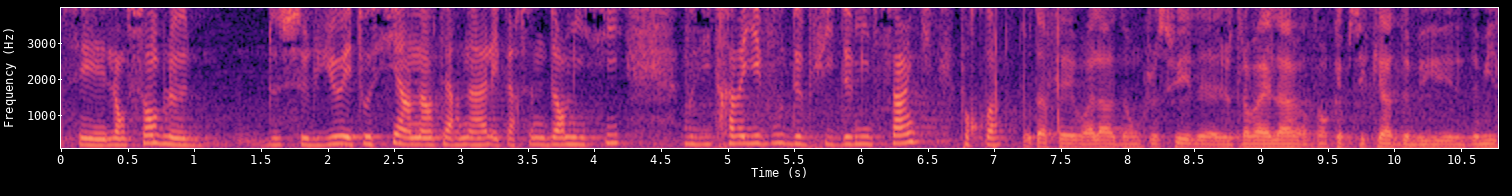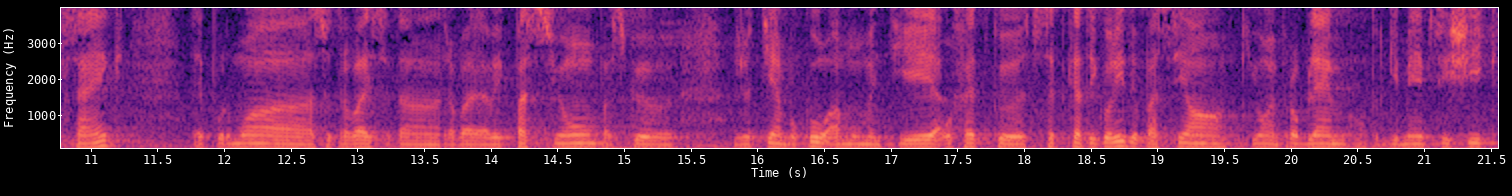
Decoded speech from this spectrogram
C'est l'ensemble de ce lieu est aussi un internat. Les personnes dorment ici. Vous y travaillez vous depuis 2005. Pourquoi? Tout à fait. Voilà. Donc je suis, je travaille là en tant que psychiatre depuis 2005. Et pour moi, ce travail, c'est un travail avec passion parce que je tiens beaucoup à mon métier, au fait que cette catégorie de patients qui ont un problème, entre guillemets, psychique,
